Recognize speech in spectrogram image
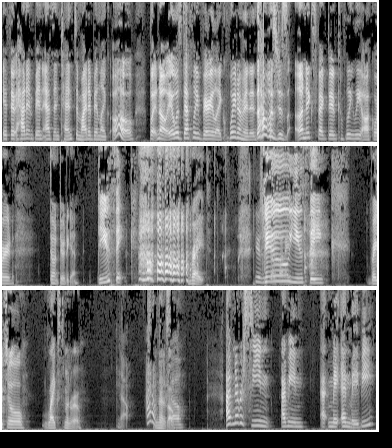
If it hadn't been as intense, it might have been like, oh, but no, it was definitely very like, wait a minute, that was just unexpected, completely awkward. Don't do it again. Do you think? right. Do you think Rachel likes Monroe? No, I don't Not think at all. so. I've never seen. I mean, at may, and maybe,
